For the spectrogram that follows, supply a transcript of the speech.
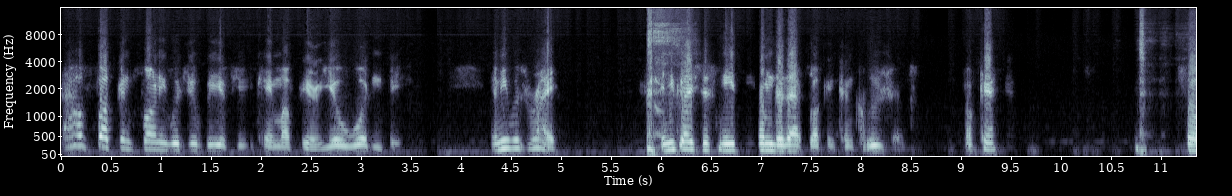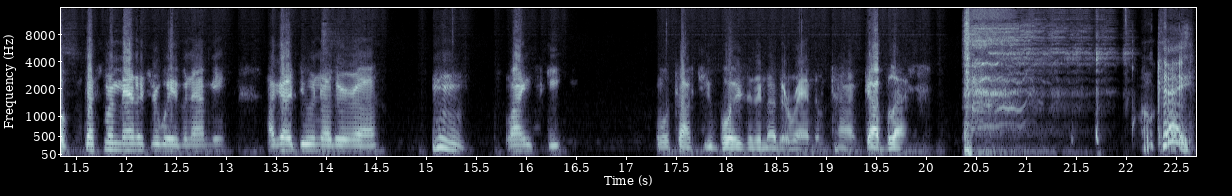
how fucking funny would you be if you came up here? You wouldn't be. And he was right. And you guys just need to come to that fucking conclusion. Okay? So that's my manager waving at me. I got to do another uh, line ski. We'll talk to you boys at another random time. God bless. Okay.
